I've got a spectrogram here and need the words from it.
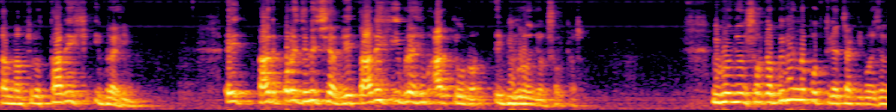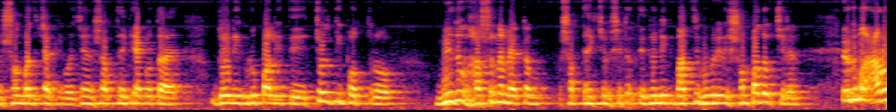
তার নাম ছিল তারিখ ইব্রাহিম। এই তারপরে জেনেছি আমি, এই তারিখ ইব্রাহিম আর কেউ নন, এই বিভুরঞ্জন সরকার। বিভঞ্জন সরকার বিভিন্ন পত্রিকায় চাকরি করেছেন, সংবাদে চাকরি করেছেন। সাপ্তাহিক একতায় দৈনিক রূপালীতে চলতিপত্র, মৃদু ভাষণ নামে একটা সাপ্তাহিক ছিল সেটাতে দৈনিক মাতৃভূমির সম্পাদক ছিলেন, এরকম আরও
